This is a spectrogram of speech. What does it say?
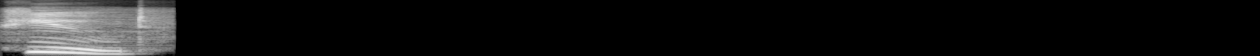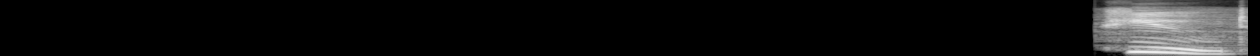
Hued. Hued.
